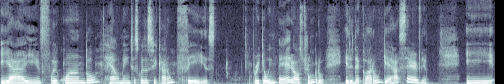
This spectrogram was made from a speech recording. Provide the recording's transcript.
E aí foi quando realmente as coisas ficaram feias. Porque o Império Austro-Húngaro, ele declarou guerra à Sérvia. E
